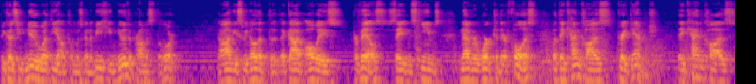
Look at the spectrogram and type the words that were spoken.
because he knew what the outcome was going to be. He knew the promise of the Lord. Now, obviously, we know that, the, that God always prevails. Satan's schemes never work to their fullest, but they can cause great damage. They can cause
